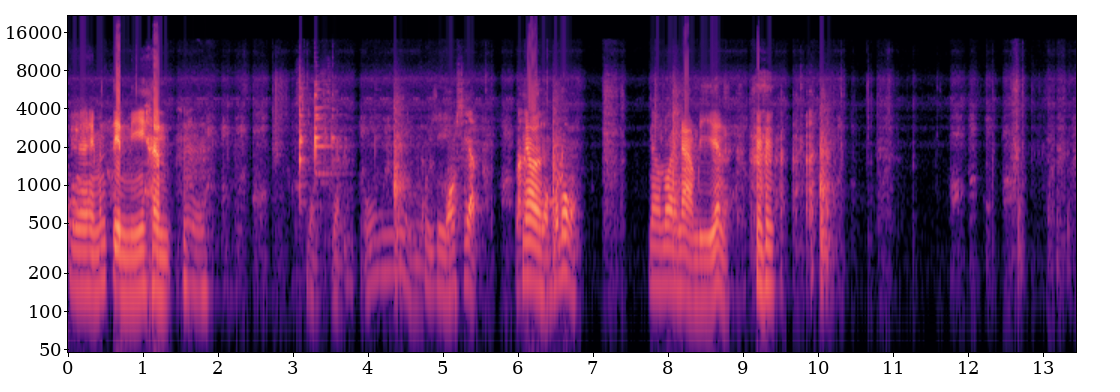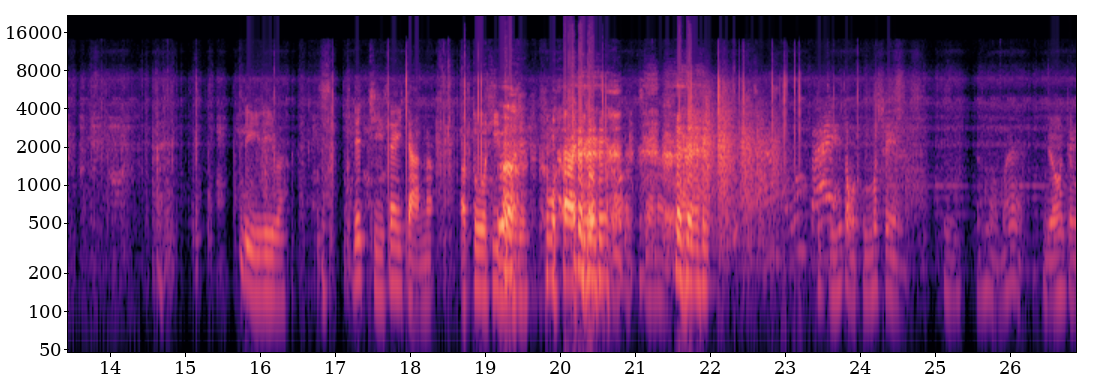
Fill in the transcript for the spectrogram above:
เออให้มันเต้นหนี้หันเสียนเสียนโอ้ยโอ้ยของเสียดลากแนว หัวบ่ลงแนวลอยน้ำดีอะน่ะ ดีดีป่ะเด็ดขี่ใส่จานเนาะเอาตัวทีมมาดิว่าอยู่เสียหน้าจริงๆต้องเอาถุงมาแซงอืมจังหวะมากเดี๋ยวจัง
